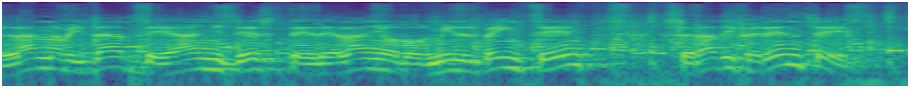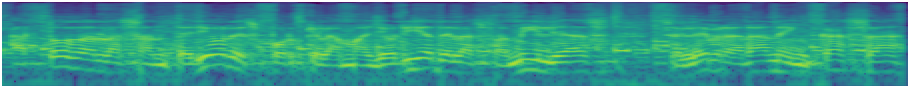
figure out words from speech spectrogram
la Navidad de año, de este, del año 2020 será diferente a todas las anteriores porque la mayoría de las familias celebrarán en casa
